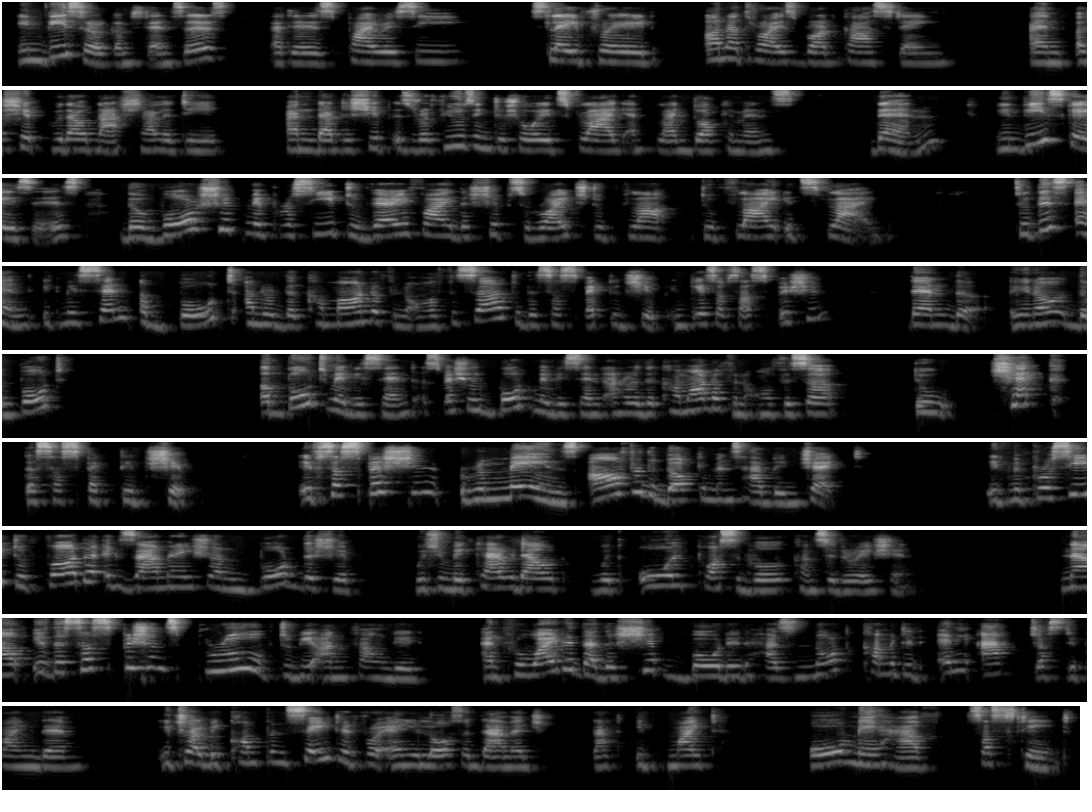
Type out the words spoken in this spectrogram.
in these circumstances, that is piracy, slave trade, unauthorized broadcasting, and a ship without nationality, and that the ship is refusing to show its flag and flag documents, then in these cases, the warship may proceed to verify the ship's right to fly, to fly its flag. To this end, it may send a boat under the command of an officer to the suspected ship. In case of suspicion, then the you know the boat, a boat may be sent, a special boat may be sent under the command of an officer to check the suspected ship. If suspicion remains after the documents have been checked, it may proceed to further examination on board the ship, which may be carried out with all possible consideration. Now, if the suspicions prove to be unfounded, and provided that the ship boarded has not committed any act justifying them, it shall be compensated for any loss or damage that it might or may have sustained.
